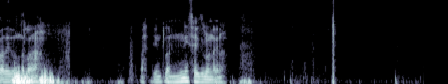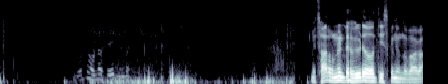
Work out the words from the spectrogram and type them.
పదహైదు వందల? దీంట్లో అన్ని సైజులు ఉన్నాయి మీ సార్ ఉండింటే వీడియో తీసుకుని ఉంది బాగా.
